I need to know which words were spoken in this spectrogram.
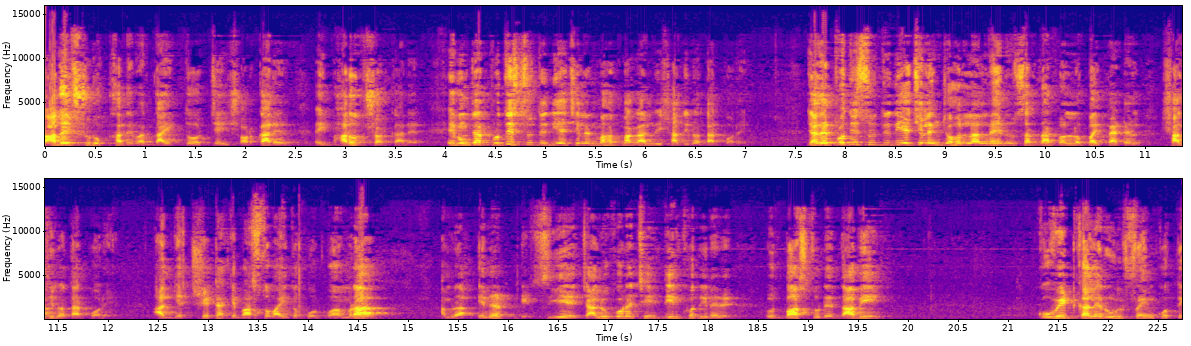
তাদের সুরক্ষা দেওয়ার দায়িত্ব হচ্ছে এই সরকারের, এই ভারত সরকারের। এবং যার প্রতিশ্রুতি দিয়েছিলেন মহাত্মা গান্ধী স্বাধীনতার পরে। যাদের প্রতিশ্রুতি দিয়েছিলেন জওহরলাল নেহরু, সর্দার বল্লভভাই প্যাটেল স্বাধীনতার পরে। আজকে সেটাকে বাস্তবায়িত করব আমরা। আমরা এনআরসিএ চালু করেছি, দীর্ঘদিনের উদ্বাস্তুদের দাবি। কোভিড কালে রুল ফ্রেম করতে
